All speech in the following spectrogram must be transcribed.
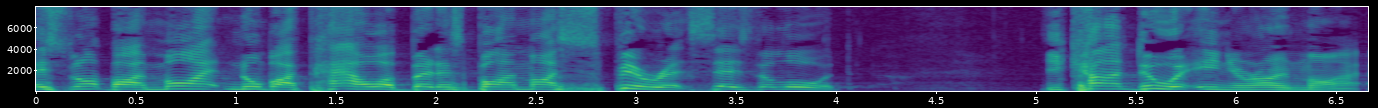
it's not by might nor by power, but it's by my spirit, says the Lord. You can't do it in your own might.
